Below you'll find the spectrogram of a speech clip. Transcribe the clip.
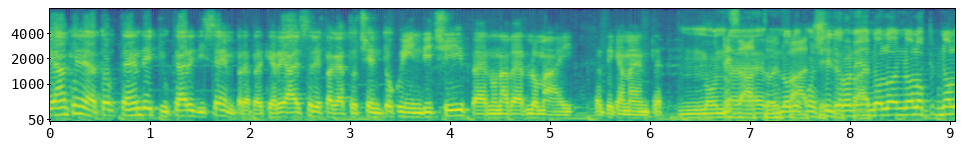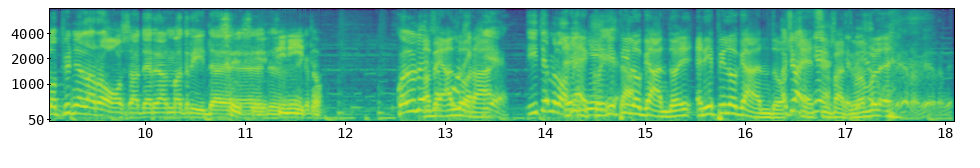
Che anche nella top 10 dei più cari di sempre, perché Real se l'è pagato 115 per non averlo mai, praticamente. non, eh, Esatto, non lo considero ne- infatti. non, lo, non lo- non l'ho più nella rosa del Real Madrid Sì, eh, sì, del- finito. Quello del Vabbè, Giappone allora- chi è? ditemelo a me Eh, ecco, riepilogando, eh, riepilogando. Ah, già, eh, Iniesta, sì, infatti, è ma vero, vole- è vero, vero, vero,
